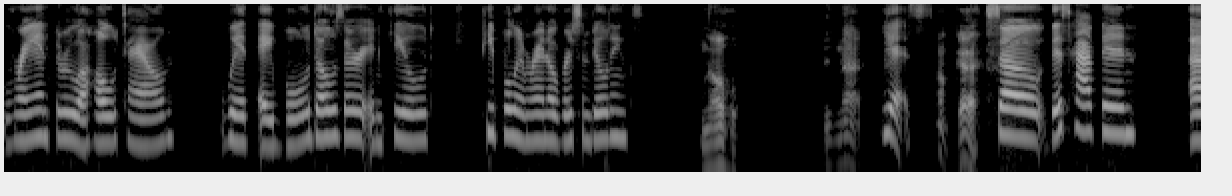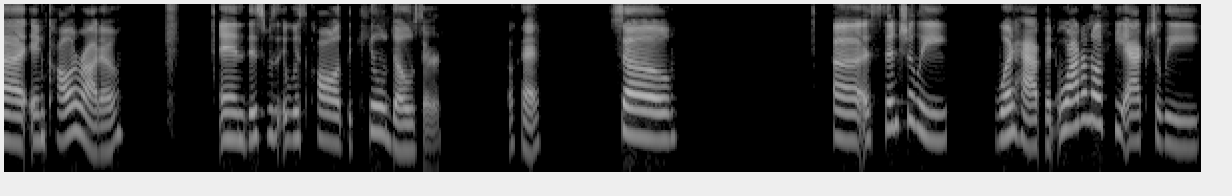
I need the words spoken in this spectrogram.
ran through a whole town with a bulldozer and killed people and ran over some buildings. No, did not. Yes. Oh God. So this happened uh, in Colorado, and this was it was called the Killdozer. Okay, so uh, essentially, what happened? Well, I don't know if he actually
